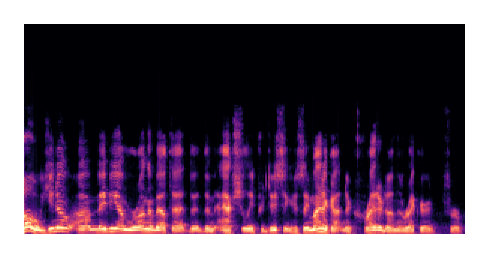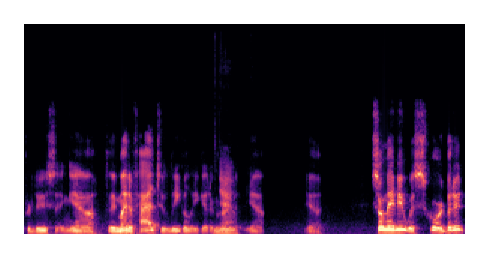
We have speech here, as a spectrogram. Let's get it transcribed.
Oh, you know, uh, maybe I'm wrong about that. The, them actually producing, because they might have gotten a credit on the record for producing. Yeah, they might have had to legally get a credit. Yeah, yeah. So maybe it was scored, but it,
